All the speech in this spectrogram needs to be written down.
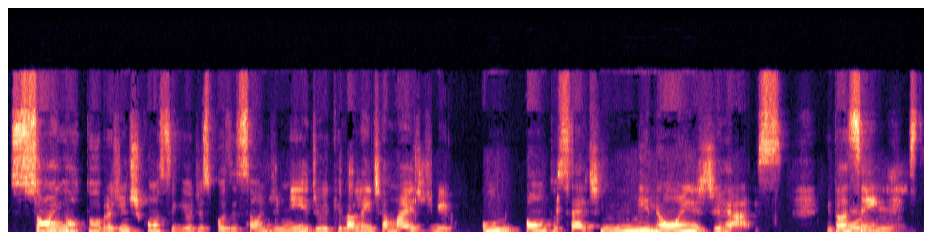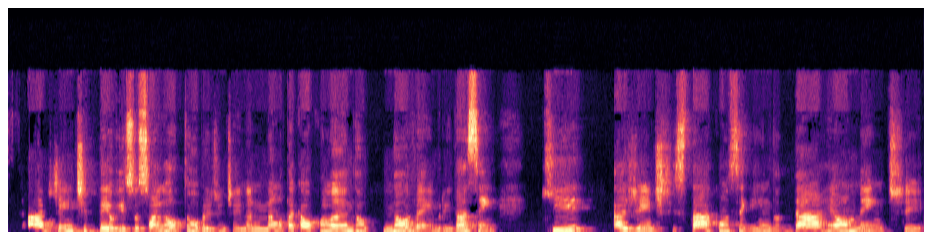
Só em outubro a gente conseguiu disposição de mídia o equivalente a mais de 1,7 milhões de reais. Então, assim, Olha. a gente deu, isso só em outubro, a gente ainda não está calculando novembro. Então, assim, que a gente está conseguindo dar realmente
